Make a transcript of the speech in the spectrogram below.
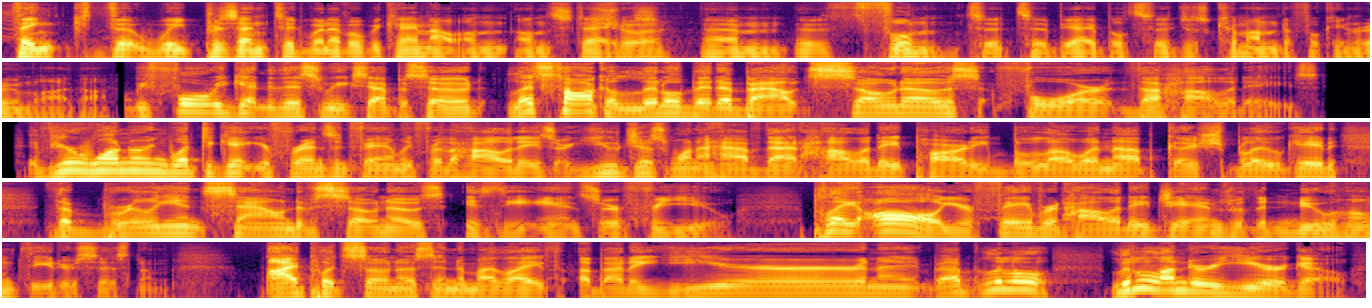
think that we presented whenever we came out on, on stage. Sure. Um, it was fun to, to be able to just command a fucking room like that. Before we get into this week's episode, let's talk a little bit about Sonos for the holidays. If you're wondering what to get your friends and family for the holidays, or you just want to have that holiday party blowing up kashblukid, the brilliant sound of Sonos is the answer for you. Play all your favorite holiday jams with a new home theater system. I put Sonos into my life about a year and a, a little little under a year ago,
